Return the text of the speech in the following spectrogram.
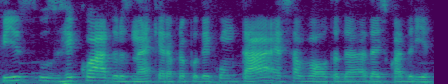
fiz os requadros, né? Que era para poder contar essa volta da, da esquadria.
